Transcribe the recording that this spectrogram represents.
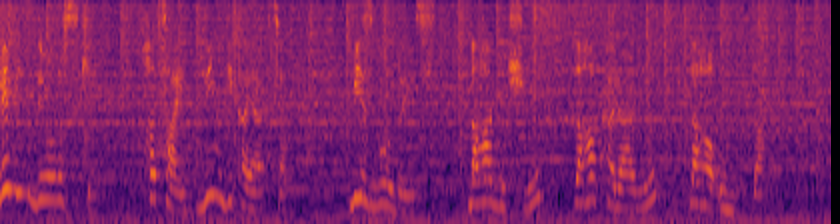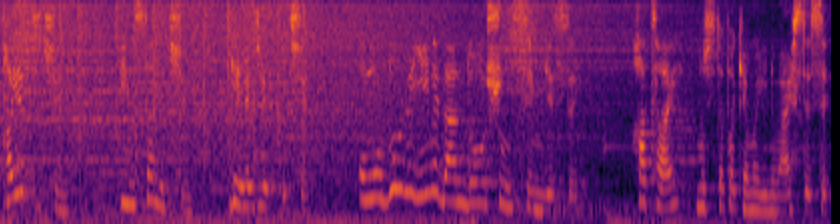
Ve biz diyoruz ki Hatay dimdik ayakta. Biz buradayız. Daha güçlü, daha kararlı, daha umutlu. Hayat için, insan için, gelecek için. Umudun ve yeniden doğuşun simgesi. Hatay Mustafa Kemal Üniversitesi.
